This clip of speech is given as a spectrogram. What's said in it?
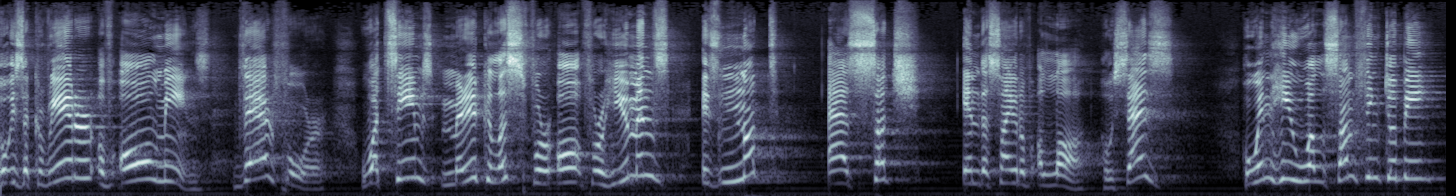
who is the creator of all means. Therefore, what seems miraculous for all for humans is not as such in the sight of Allah, who says, when He wills something to be,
